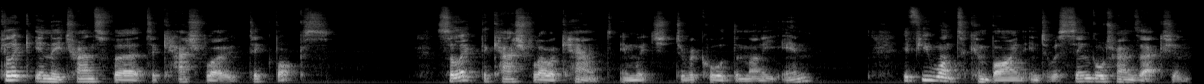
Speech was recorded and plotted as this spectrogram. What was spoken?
Click in the Transfer to Cash Flow tick box. Select the cash flow account in which to record the money in. If you want to combine into a single transaction,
